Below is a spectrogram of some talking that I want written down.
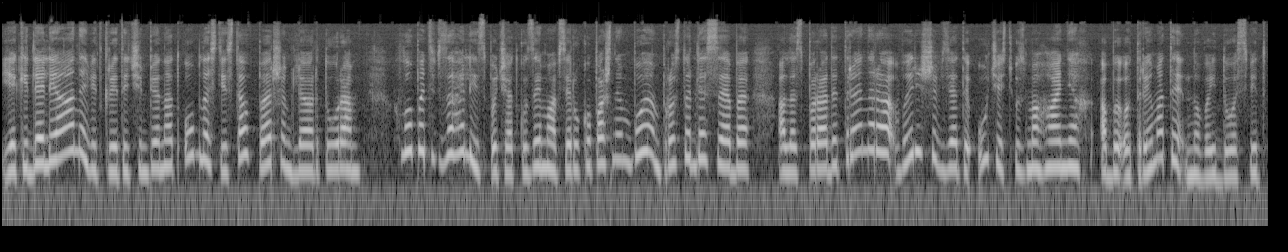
Як і для Ліани, відкритий чемпіонат області став першим для Артура. Хлопець взагалі спочатку займався рукопашним боєм просто для себе, але з поради тренера вирішив взяти участь у змаганнях, аби отримати новий досвід.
